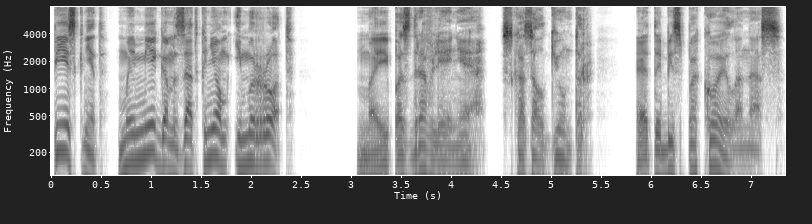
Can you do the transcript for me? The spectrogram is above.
пискнет, мы мигом заткнем им рот». «Мои поздравления», — сказал Гюнтер. «Это беспокоило нас,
